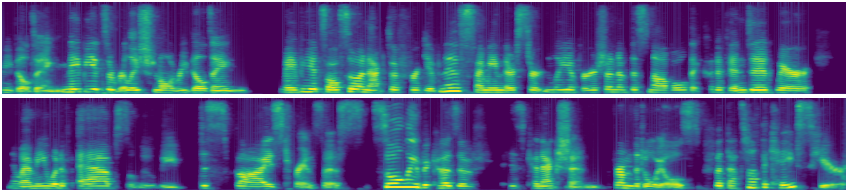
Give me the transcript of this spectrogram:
rebuilding. Maybe it's a relational rebuilding. Maybe it's also an act of forgiveness. I mean, there's certainly a version of this novel that could have ended where Noemi would have absolutely despised Francis solely because of his connection from the Doyles, but that's not the case here.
